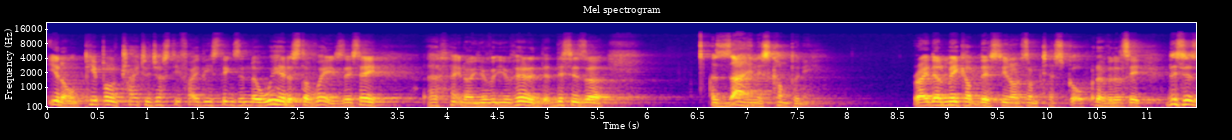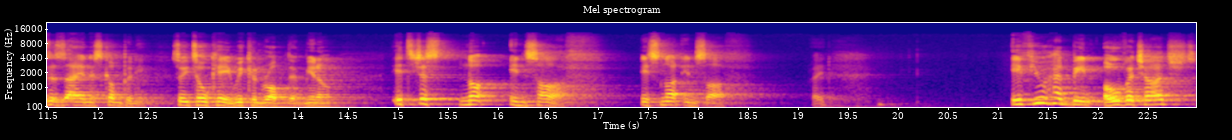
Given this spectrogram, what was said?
you know, people try to justify these things in the weirdest of ways. They say, uh, you know, you've, you've heard that this is a, a Zionist company. Right? They'll make up this, you know, some Tesco, whatever. They'll say, this is a Zionist company, so it's okay, we can rob them, you know. It's just not insaf. It's not insaf. Right? If you had been overcharged,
